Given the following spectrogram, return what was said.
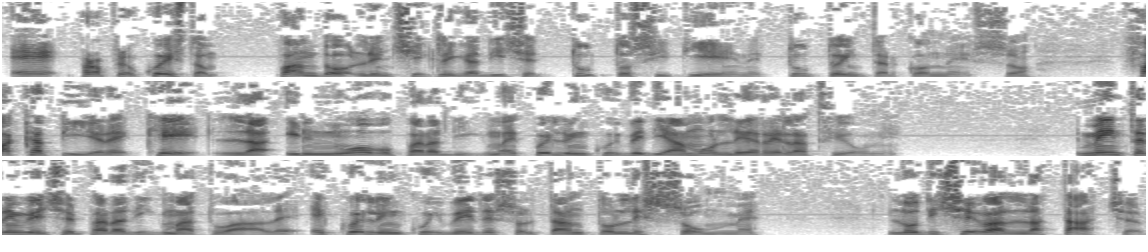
è proprio questo. Quando l'enciclica dice tutto si tiene, tutto è interconnesso, fa capire che la, il nuovo paradigma è quello in cui vediamo le relazioni, mentre invece il paradigma attuale è quello in cui vede soltanto le somme. Lo diceva la Thatcher,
